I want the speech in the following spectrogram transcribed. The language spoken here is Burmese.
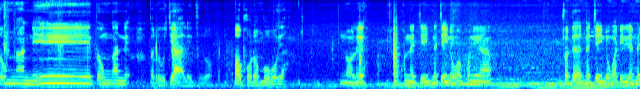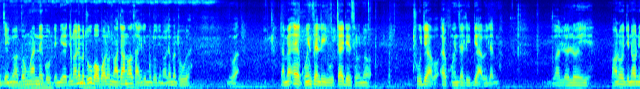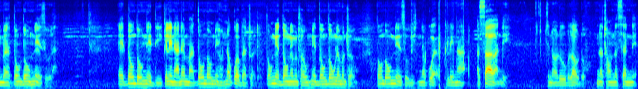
သုံးငန်းနေသုံးငန်းနဲ့ဘယ်လိုကြလဲဆိုတော့ပေါက်ဖို့တော့မိုးပေါ့ဗျာကျွန်တော်လဲခုနှစ်ကြိမ်နှစ်ကြိမ်တော့ခုနှစ်ရာထွက်တဲ့နှစ်ကြိမ်တော့ကတင်နေတဲ့နှစ်ကြိမ်တော့သုံးငန်းနဲ့ကိုတင်ပြီးကျွန်တော်လည်းမထိုးပါဘူးဘာလို့နွားကြနွားဆိုင်လေးမလို့ကျွန်တော်လည်းမထိုးတာသူကဒါပေမဲ့အဲခွင်းဆက်လေးကိုကြိုက်တယ်ဆိုရင်တော့ထိုးကြပါအဲခွင်းဆက်လေးပြပေးလိုက်မယ်သူကလွယ်လွယ်ရေးဘာလို့ကျွန်တော်ဒီမှာ33နှစ်ဆိုတာ အဲ33နှစ်ဒီကလင်နာနဲ့မှာ33နှစ်ကိုနှစ်ကွက်ပဲထွက်တယ်3နှစ်3လည်းမထွက်ဘူးနှစ်33လည်းမထွက်ဘူး33နှစ်ဆိုပြီးနှစ်ကွက်ကလင်နာအစကနေကျွန်တော်တို့ဘယ်လောက်တော့2020နှစ်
